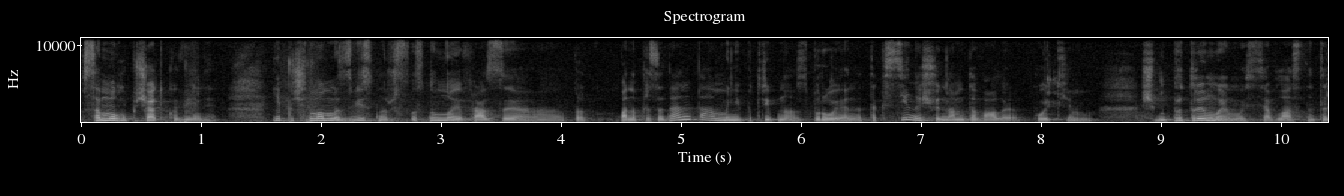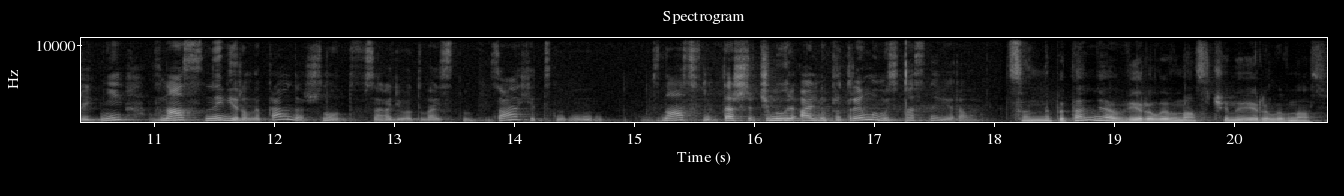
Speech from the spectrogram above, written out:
самого початку війни. І почнемо ми, звісно з основної фрази е, пана президента: мені потрібна зброя не таксі, на що нам давали потім, що ми протримуємося власне три дні. В нас не вірили, правда ж? Ну от взагалі, от весь там захід в нас те, чи ми реально протримуємося, в нас не вірили. Це не питання, вірили в нас чи не вірили в нас.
